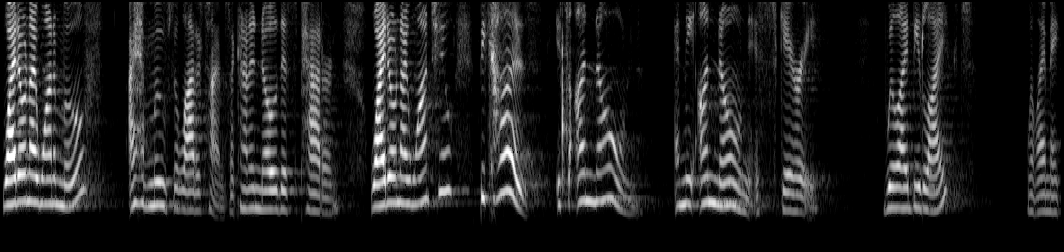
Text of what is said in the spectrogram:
Why don't I want to move? I have moved a lot of times. I kind of know this pattern. Why don't I want to? Because it's unknown, and the unknown is scary. Will I be liked? Will I make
